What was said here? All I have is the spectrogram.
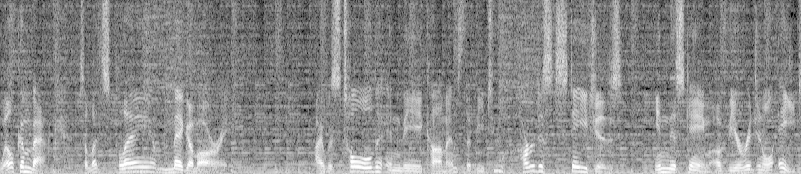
Welcome back to Let's Play MegaMari. I was told in the comments that the two hardest stages in this game of the original eight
